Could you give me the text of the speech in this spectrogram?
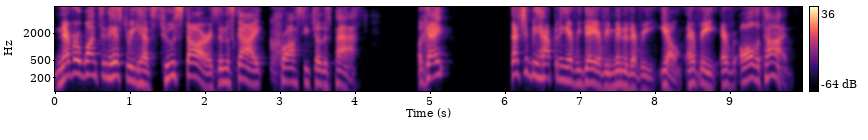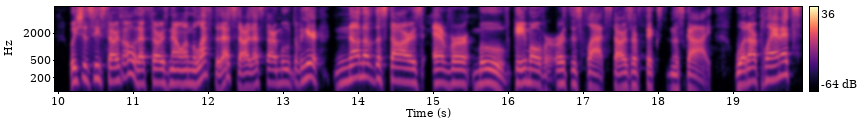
Never once in history have two stars in the sky crossed each other's path. Okay? That should be happening every day, every minute, every, you know, every, every, all the time. We should see stars. Oh, that star is now on the left of that star. That star moved over here. None of the stars ever move. Game over. Earth is flat. Stars are fixed in the sky. What are planets?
